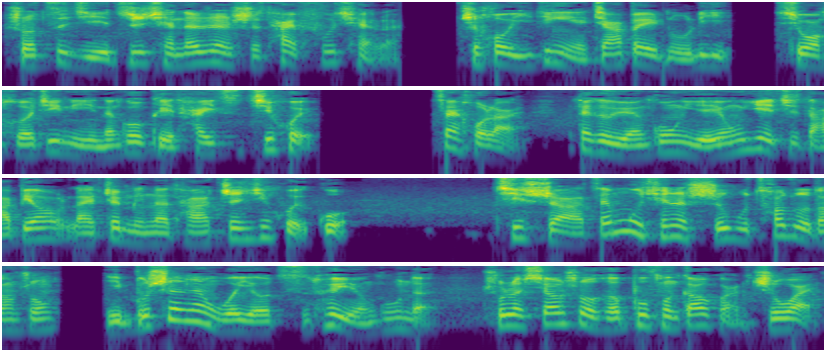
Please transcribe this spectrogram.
说自己之前的认识太肤浅了，之后一定也加倍努力。希望何经理能够给他一次机会。再后来，那个员工也用业绩达标来证明了他真心悔过。其实啊，在目前的实务操作当中，以不胜任为由辞退员工的，除了销售和部分高管之外，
